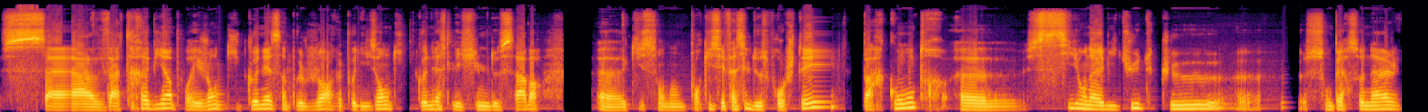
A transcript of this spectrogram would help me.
ça va très bien pour les gens qui connaissent un peu le genre japonisant, qui connaissent les films de sabre, euh, qui sont pour qui c'est facile de se projeter. Par contre, si on a l'habitude que son personnage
